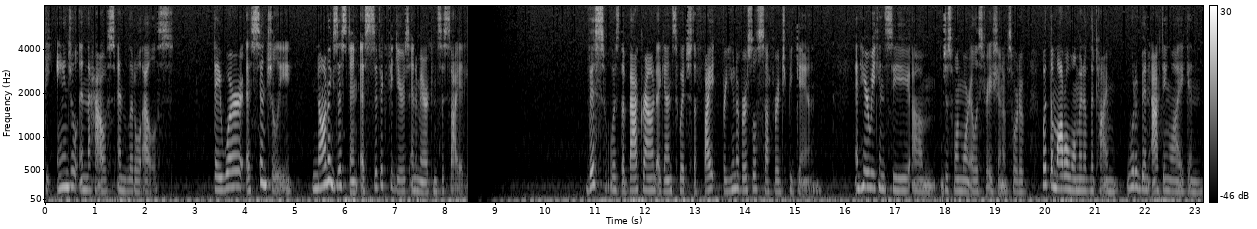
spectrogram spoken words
the angel in the house and little else they were essentially non existent as civic figures in American society. This was the background against which the fight for universal suffrage began. And here we can see um, just one more illustration of sort of what the model woman of the time would have been acting like and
